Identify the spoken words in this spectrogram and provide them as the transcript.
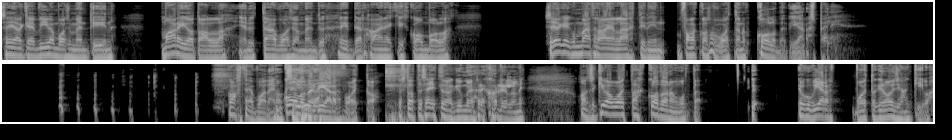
sen jälkeen viime vuosi mentiin Mariotalla ja nyt tämä vuosi on menty Ridder Heineke kombolla. Sen jälkeen kun Matt Ryan lähti, niin Falcons on voittanut kolme vieraspeliä. Kahteen vuoteen Onko kolme vierasvoittoa. Jos te olette 70 rekordilla, niin on se kiva voittaa kotona, mutta joku vierasvoittokin olisi ihan kiva.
